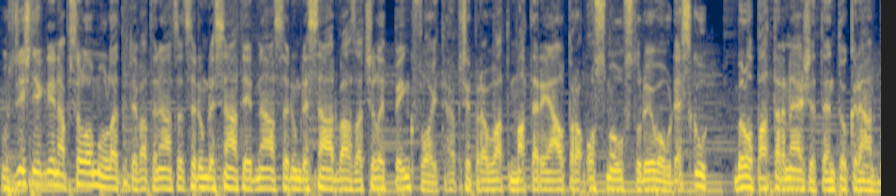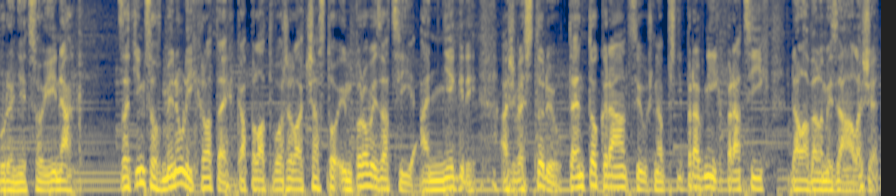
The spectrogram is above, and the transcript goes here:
Už když někdy na přelomu let 1971 a 72 začali Pink Floyd připravovat materiál pro osmou studiovou desku, bylo patrné, že tentokrát bude něco jinak. Zatímco v minulých letech kapela tvořila často improvizací a někdy až ve studiu, tentokrát si už na přípravných pracích dala velmi záležet.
